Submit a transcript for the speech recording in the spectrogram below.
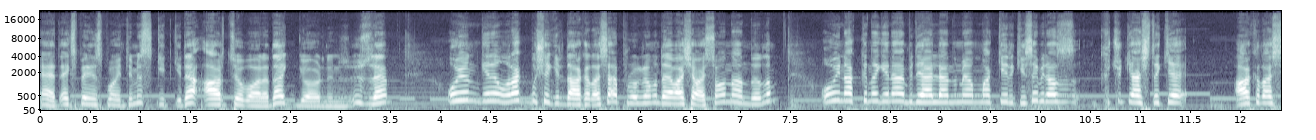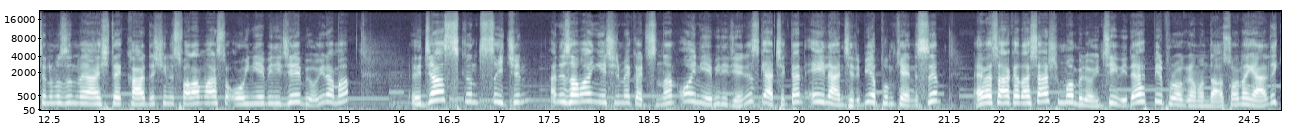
Evet experience point'imiz gitgide artıyor bu arada gördüğünüz üzere. Oyun genel olarak bu şekilde arkadaşlar. Programı da yavaş yavaş sonlandıralım. Oyun hakkında genel bir değerlendirme yapmak gerekirse biraz küçük yaştaki arkadaşlarımızın veya işte kardeşiniz falan varsa oynayabileceği bir oyun ama e, can sıkıntısı için hani zaman geçirmek açısından oynayabileceğiniz gerçekten eğlenceli bir yapım kendisi. Evet arkadaşlar Mobil Oyun TV'de bir programın daha sonuna geldik.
